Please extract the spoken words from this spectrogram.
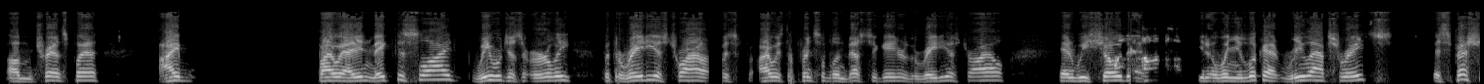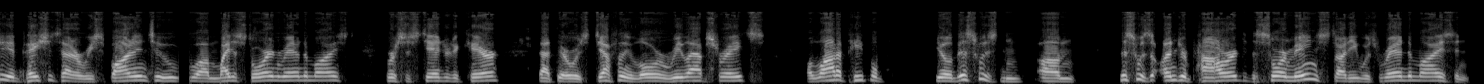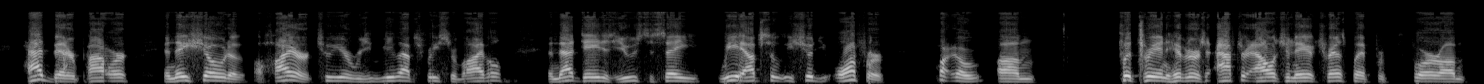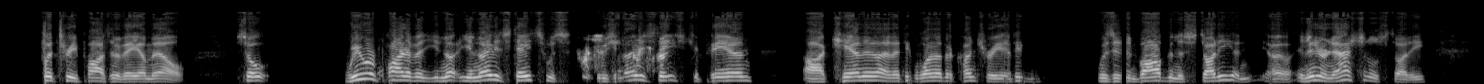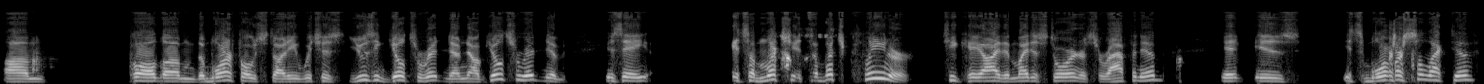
um, transplant. I by the way, I didn't make this slide. We were just early, but the Radius trial was, I was the principal investigator of the Radius trial. And we showed that, you know, when you look at relapse rates, especially in patients that are responding to uh, randomized versus standard of care, that there was definitely lower relapse rates. A lot of people, you know, this was, um, this was underpowered. The SORMAIN study was randomized and had better power and they showed a, a higher two-year re- relapse-free survival. And that data is used to say we absolutely should offer uh, um, FLT3 inhibitors after allogeneic transplant for, for um, FLT3 positive AML. So we were part of Uni- United States was it was United States, Japan, uh, Canada, and I think one other country. I think was involved in a study, an, uh, an international study, um, called um, the Morpho study, which is using gilteritinib. Now, gilteritinib is a it's a much it's a much cleaner TKI than midostaurin or sorafenib. It is it's more selective.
